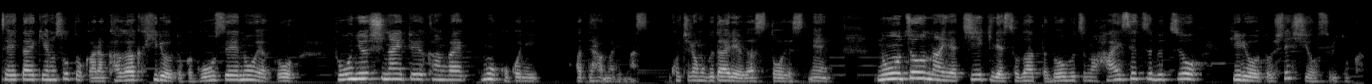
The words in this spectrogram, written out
生態系の外から化学肥料とか合成農薬を投入しないという考えもここに当てはまります。こちらも具体例を出すとですね、農場内や地域で育った動物の排泄物を肥料として使用するとか、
